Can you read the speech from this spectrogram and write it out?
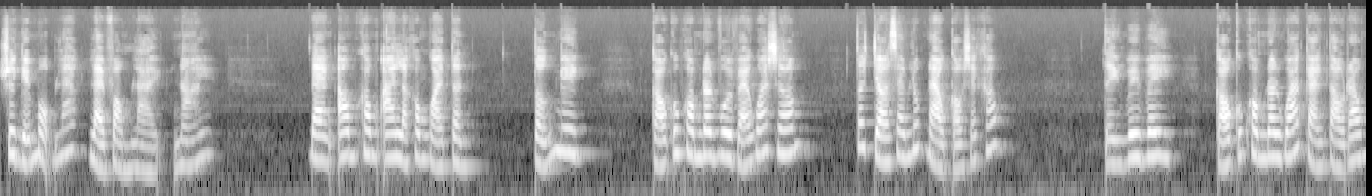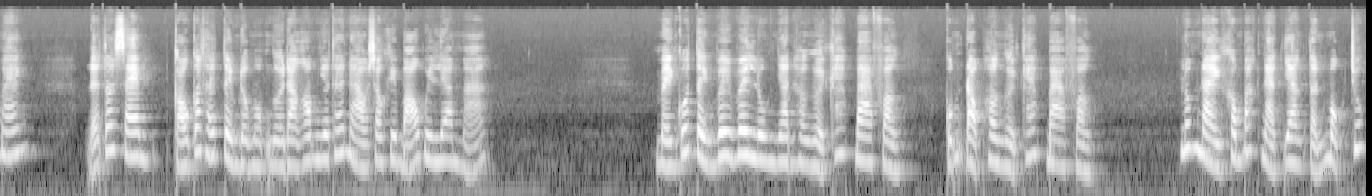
Suy nghĩ một lát lại vòng lại, nói, đàn ông không ai là không ngoại tình. Tưởng nghiêng, cậu cũng không nên vui vẻ quá sớm. Tớ chờ xem lúc nào cậu sẽ khóc tiền vi vi, cậu cũng không nên quá cạn tàu rau máng. Để tớ xem, cậu có thể tìm được một người đàn ông như thế nào sau khi bỏ william mã miệng của tiền vi vi luôn nhanh hơn người khác ba phần, cũng độc hơn người khác ba phần. Lúc này không bắt nạt giang tĩnh một chút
